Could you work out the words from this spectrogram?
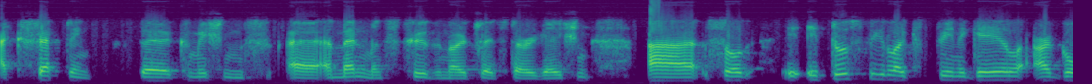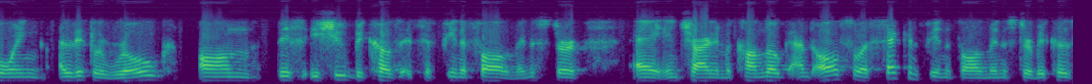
accepting the Commission's uh, amendments to the nitrates derogation. Uh, so it, it, does feel like Fine Gael are going a little rogue on this issue because it's a Fianna Fáil minister uh, in Charlie McConalogue and also a second Fianna Fáil minister because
